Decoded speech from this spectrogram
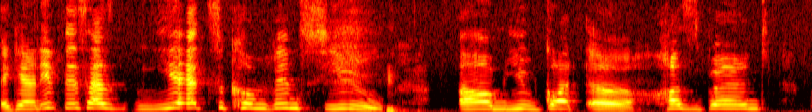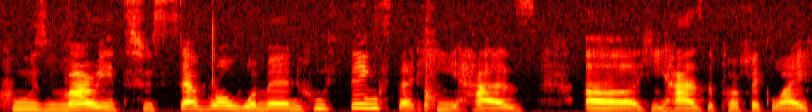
Again, if this has yet to convince you, um, you've got a husband who's married to several women who thinks that he has uh, he has the perfect life.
